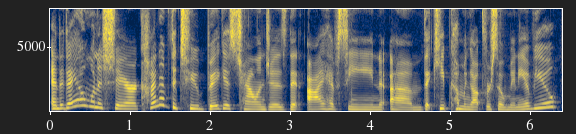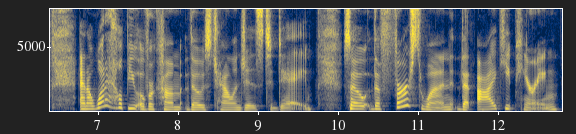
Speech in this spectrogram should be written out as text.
And today I want to share kind of the two biggest challenges that I have seen um, that keep coming up for so many of you. And I want to help you overcome those challenges today. So, the first one that I keep hearing,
